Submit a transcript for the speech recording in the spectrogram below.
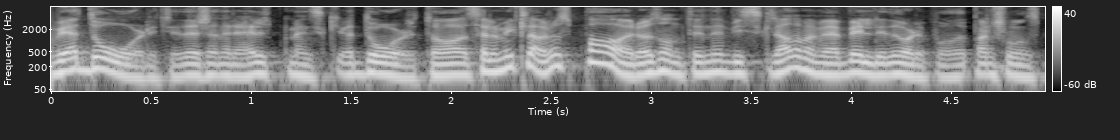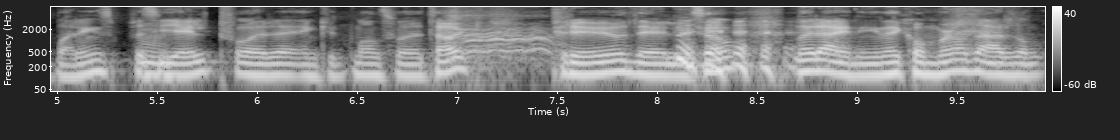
Og vi er dårlige til det generelt. mennesker. Vi er dårlige til å, Selv om vi klarer å spare, og sånt til en viss grad, men vi er veldig dårlige på det. pensjonssparing, spesielt for enkeltmannsforetak. Prøv det, liksom. Når regningene kommer, da, så er det sånn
